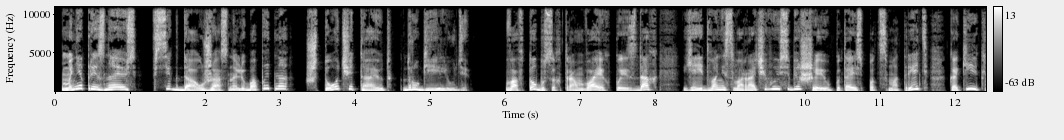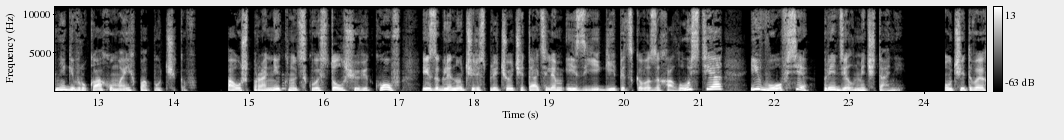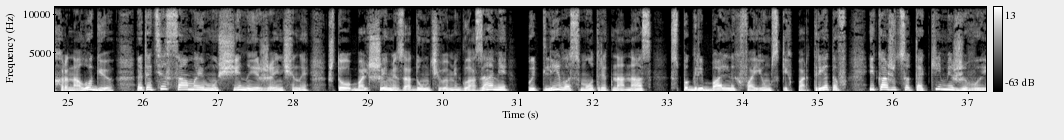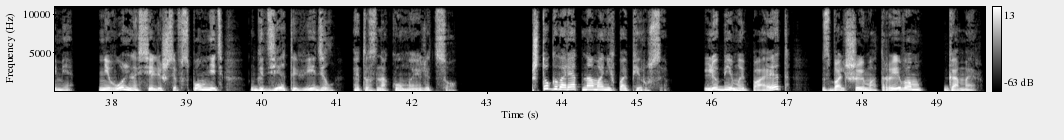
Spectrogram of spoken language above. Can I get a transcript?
Мне, признаюсь, всегда ужасно любопытно, что читают другие люди. В автобусах, трамваях, поездах я едва не сворачиваю себе шею, пытаясь подсмотреть, какие книги в руках у моих попутчиков. А уж проникнуть сквозь толщу веков и заглянуть через плечо читателям из египетского захолустья и вовсе предел мечтаний. Учитывая хронологию, это те самые мужчины и женщины, что большими задумчивыми глазами пытливо смотрят на нас с погребальных фаюмских портретов и кажутся такими живыми. Невольно селишься вспомнить, где ты видел это знакомое лицо. Что говорят нам о них папирусы? Любимый поэт с большим отрывом — Гомер.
